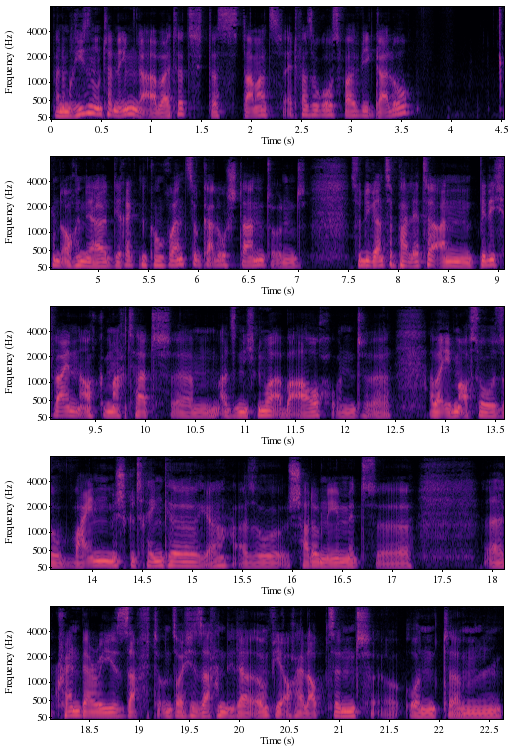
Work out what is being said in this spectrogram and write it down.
bei einem Riesenunternehmen gearbeitet, das damals etwa so groß war wie Gallo und auch in der direkten Konkurrenz zu Gallo stand und so die ganze Palette an Billigweinen auch gemacht hat, ähm, also nicht nur, aber auch und äh, aber eben auch so so Weinmischgetränke, ja, also Chardonnay mit äh, äh, Cranberry-Saft und solche Sachen, die da irgendwie auch erlaubt sind. Und ähm,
